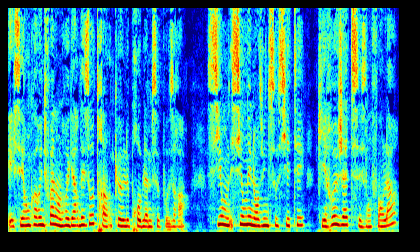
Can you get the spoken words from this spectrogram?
Et c'est encore une fois dans le regard des autres hein, que le problème se posera. Si on, si on est dans une société qui rejette ces enfants-là,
